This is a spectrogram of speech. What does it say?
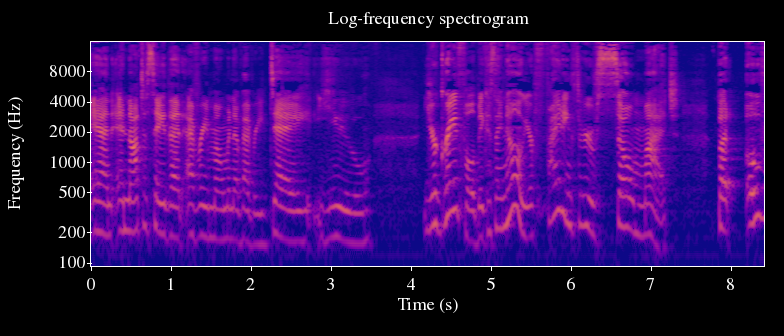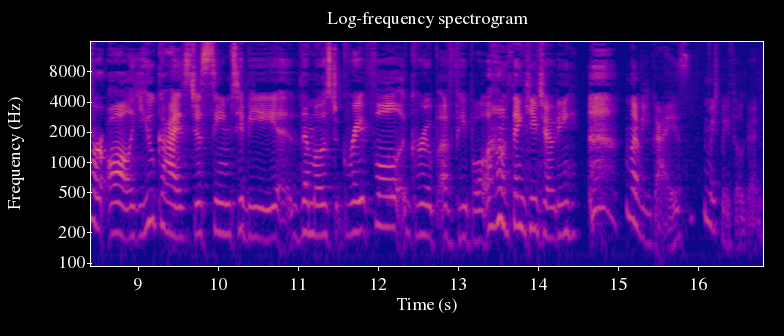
And and not to say that every moment of every day you you're grateful because I know you're fighting through so much. But overall, you guys just seem to be the most grateful group of people. Oh, thank you, Jody. Love you guys. Make me feel good.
